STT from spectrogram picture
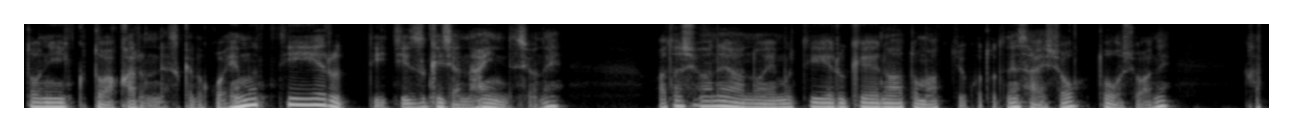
トに行くとわかるんですけど、MTL って位置づけじゃないんですよね。私はね、あの MTL 系のアトマっていうことでね、最初、当初はね、買っ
